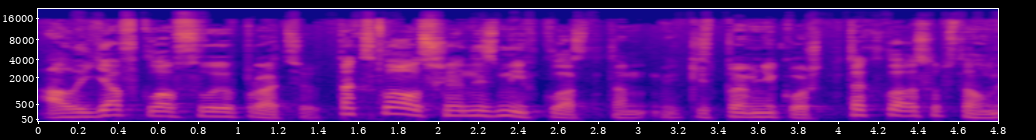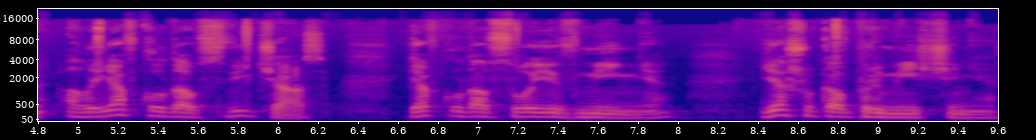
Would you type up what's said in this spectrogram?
але я вклав свою працю. Так склалося, що я не зміг вкласти там якісь певні кошти. Так склалося обставини. Але я вкладав свій час, я вкладав свої вміння, я шукав приміщення,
